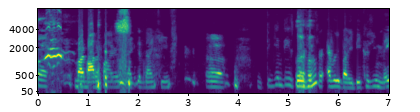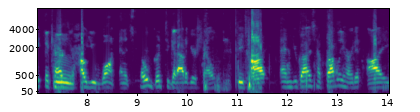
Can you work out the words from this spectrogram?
Uh, my modifier is negative nineteen. Uh, D and D is perfect Mhm. for everybody because you make the character Mm. how you want, and it's so good to get out of your shell. Because and you guys have probably heard it. I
